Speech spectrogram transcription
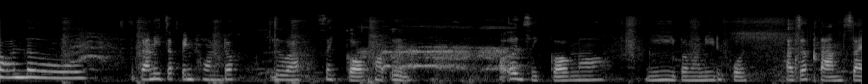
ร้อนๆเลยแล้วก็อันนี้จะเป็นฮอนดอกหรือว่าใส่กรอกเขาเอิ่นเขาเอิ่นใส่กรอกเนาะนี่ประมาณนี้ทุกคนเขาจะตำใส่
